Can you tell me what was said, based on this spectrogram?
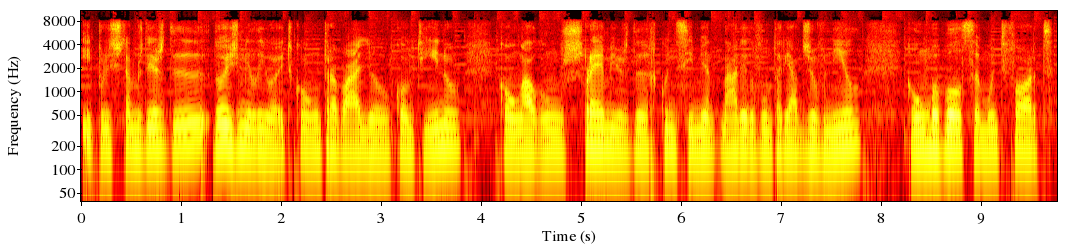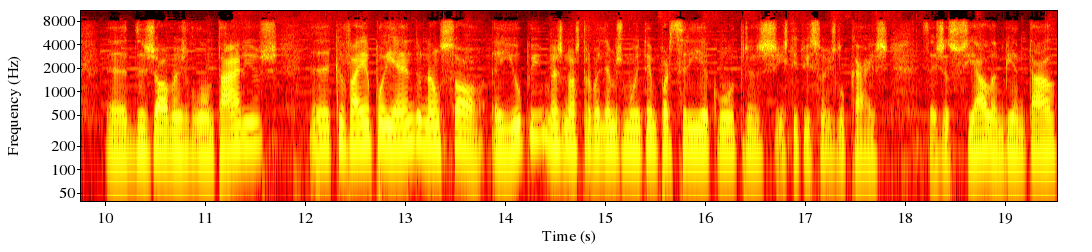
E por isso estamos desde 2008 com um trabalho contínuo, com alguns prémios de reconhecimento na área do voluntariado juvenil com uma bolsa muito forte uh, de jovens voluntários uh, que vai apoiando não só a IUPI, mas nós trabalhamos muito em parceria com outras instituições locais, seja social, ambiental,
